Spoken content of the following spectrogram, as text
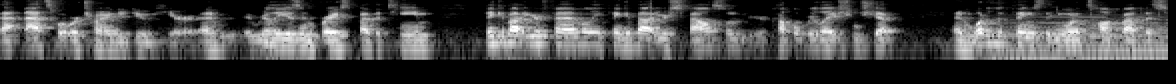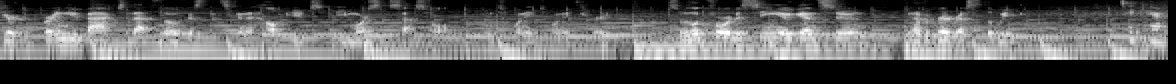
that, that's what we're trying to do here. And it really is embraced by the team. Think about your family, think about your spousal, your couple relationship, and what are the things that you want to talk about this year to bring you back to that focus that's going to help you to be more successful in 2023. So we look forward to seeing you again soon and have a great rest of the week. Take care.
